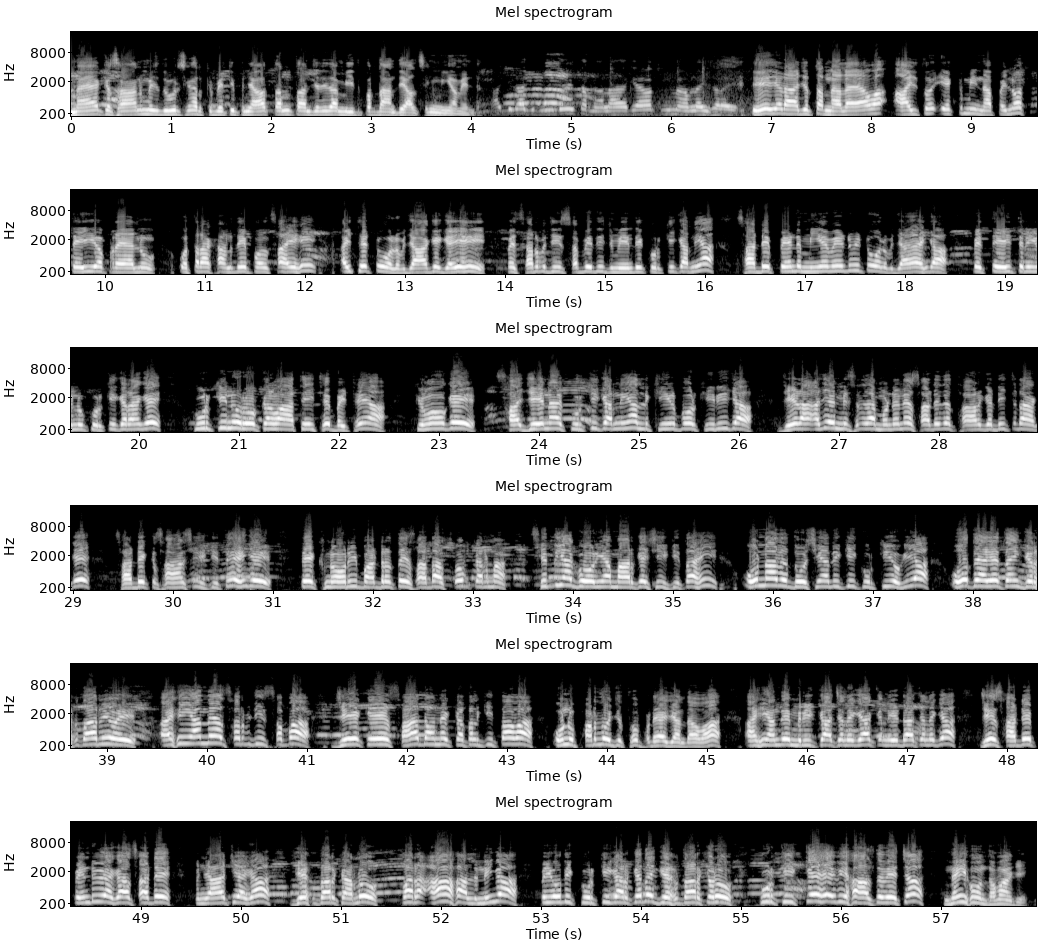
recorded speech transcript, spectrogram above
ਮੈਂ ਕਿਸਾਨ ਮਜ਼ਦੂਰ ਸੰਘਰਸ਼ ਕਮੇਟੀ ਪੰਜਾਬ ਤਰਨਤਾਰਨ ਜ਼ਿਲ੍ਹੇ ਦਾ ਮੀਤ ਪ੍ਰਧਾਨ ਦਿਆਲ ਸਿੰਘ ਮੀਆਂਵਿੰਡ ਅੱਜ ਜਿਹੜਾ ਜ਼ਮੀਨ ਦੇ ਵਿੱਚ ਧਰਨਾ ਲਾਇਆ ਗਿਆ ਕੀ ਮਾਮਲਾ ਹੈ ਸਾਰਾ ਇਹ? ਇਹ ਜਿਹੜਾ ਅੱਜ ਧਰਨਾ ਲਾਇਆ ਵਾ ਅੱਜ ਤੋਂ 1 ਮਹੀਨਾ ਪਹਿਲਾਂ 23 ਅਪ੍ਰੈਲ ਨੂੰ ਉੱਤਰਾਖੰਡ ਦੇ ਪੁਲਿਸ ਆਏ ਸੀ, ਇੱਥੇ ਢੋਲ ਵਜਾ ਕੇ ਗਏ ਸੀ, ਵੀ ਸਰਬਜੀਤ ਸਭੇ ਦੀ ਜ਼ਮੀਨ ਦੀ ਕੁਰਕੀ ਕਰਨੀ ਆ, ਸਾਡੇ ਪਿੰਡ ਮੀਆਂਵਿੰਡ ਵੀ ਢੋਲ ਵਜਾਇਆ ਹੈਗਾ ਵੀ 23 ਤਰੀਕ ਨੂੰ ਕੁਰਕੀ ਕਰਾਂਗੇ, ਕੁਰਕੀ ਨੂੰ ਰੋਕਣ ਵਾਸਤੇ ਇੱਥੇ ਬੈਠੇ ਆ, ਕਿਉਂਕਿ ਸਾਜੇ ਨਾਲ ਕੁਰਕੀ ਕਰਨੀ ਆ, ਲਖੀਮਪੁਰ ਖੀਰੀ 'ਚ ਜਿਹੜਾ ਅਜੇ ਮਿਸਰੇ ਦਾ ਮੁੰਡੇ ਨੇ ਸਾਡੇ ਤੇ ਥਾਰ ਗੱਡੀ ਚੜਾ ਕੇ ਸਾਡੇ ਕਿਸਾਨ ਸ਼ਹੀਦ ਕੀਤੇ ਹੈਗੇ ਤੇ ਖਨੌਰੀ ਬਾਰਡਰ ਤੇ ਸਾਡਾ ਸ਼ੁਭ ਕਰਮਾ ਸਿੱਧੀਆਂ ਗੋਲੀਆਂ ਮਾਰ ਕੇ ਸ਼ਹੀਦ ਕੀਤਾ ਸੀ। ਉਹਨਾਂ ਦੇ ਦੋਸ਼ੀਆਂ ਦੀ ਕੀ ਕੁਰਕੀ ਹੋ ਗਈ ਆ? ਉਹ ਤੇ ਅਜੇ ਤਾਈਂ ਗ੍ਰਿਫਤਾਰ ਨਹੀਂ ਹੋਏ। ਅਸੀਂ ਆਂਦੇ ਆ ਸਰਬਜੀਤ ਸਭਾ, ਜੇ ਕਿ ਸਾਧਾਂ ਨੇ ਕਤਲ ਕੀਤਾ ਵਾ, ਉਹਨੂੰ ਫੜ ਲਓ ਜਿੱਥੋਂ ਫੜਿਆ ਜਾਂਦਾ ਵਾ। ਅਸੀਂ ਆਂਦੇ ਅਮਰੀਕਾ ਚਲੇ ਗਿਆ, ਕੈਨੇਡਾ ਚਲੇ ਗਿਆ। ਜੇ ਸਾਡੇ ਪਿੰਡ ਵੀ ਹੈਗਾ, ਸਾਡੇ ਪੰਜਾਬ 'ਚ ਹੈਗਾ, ਗ੍ਰਿਫਤਾਰ ਕਰ ਲਓ। ਪਰ ਆਹ ਹੱਲ ਨਹੀਂਗਾ ਵੀ ਉਹਦੀ ਕੁਰਕੀ ਕਰਕੇ ਤੇ ਗ੍ਰਿਫਤਾਰ ਕਰੋ। ਕੁਰਕੀ ਕਿਸੇ ਵੀ ਹਾਲਤ ਵਿੱਚ ਨਹੀਂ ਹੋਣ ਦੇਵਾਂਗੇ।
